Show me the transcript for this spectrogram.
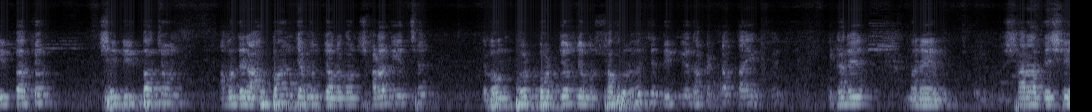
নির্বাচন, সেই নির্বাচন আমাদের আহ্বান যেমন জনগণ সাড়া দিয়েছে এবং ভোট বর্জন যেমন সফল হয়েছে, দ্বিতীয় ধাপেরটাও তাই হবে। এখানে মানে সারা দেশে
